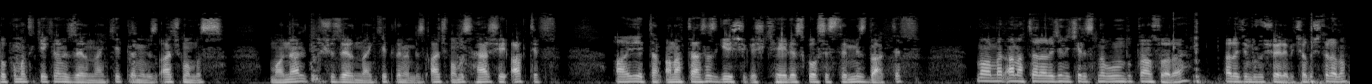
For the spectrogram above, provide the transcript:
dokunmatik ekran üzerinden kilitlememiz, açmamız, manuel tuş üzerinden kilitlememiz, açmamız her şey aktif. Ayrıca anahtarsız giriş çıkış keyless go sistemimiz de aktif. Normal anahtar aracın içerisinde bulunduktan sonra aracımızı şöyle bir çalıştıralım.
